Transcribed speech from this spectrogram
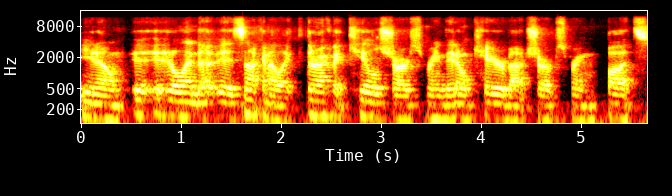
you know, it, it'll end up, it's not going to like, they're not going to kill SharpSpring. They don't care about SharpSpring, but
